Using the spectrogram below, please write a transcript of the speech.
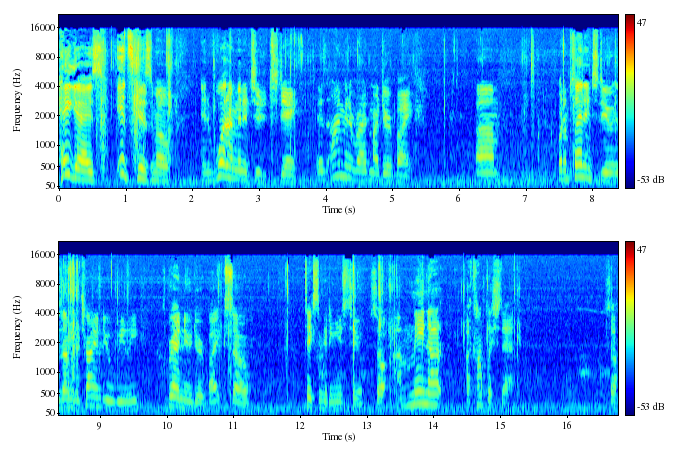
Hey guys, it's Gizmo, and what I'm gonna do today is I'm gonna ride my dirt bike. Um, what I'm planning to do is I'm gonna try and do a wheelie. It's a brand new dirt bike, so it takes some getting used to. So I may not accomplish that. So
